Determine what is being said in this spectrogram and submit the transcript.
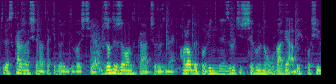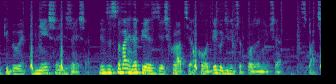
które skarżą się na takie dolegliwości jak wrzody żołądka czy różne choroby powinny zwrócić szczególną uwagę, aby ich posiłki były mniejsze i lżejsze. Więc zdecydowanie lepiej jest zjeść kolację około 2 godziny przed położeniem się spać.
